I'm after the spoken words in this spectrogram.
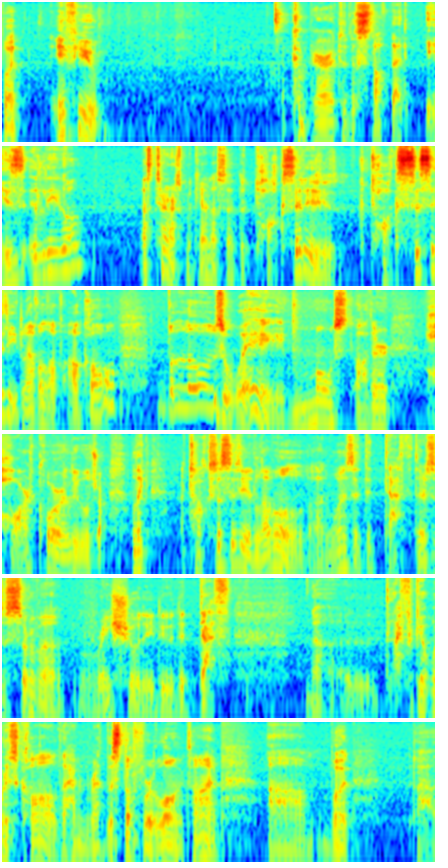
But if you compare it to the stuff that is illegal, as Terence McKenna said, the toxicity toxicity level of alcohol blows away most other hardcore illegal drugs. Like toxicity level, uh, what is it? The death. There's a sort of a ratio they do. The death. Uh, I forget what it's called. I haven't read this stuff for a long time, um, but uh,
